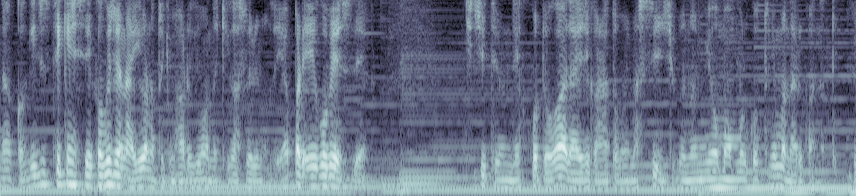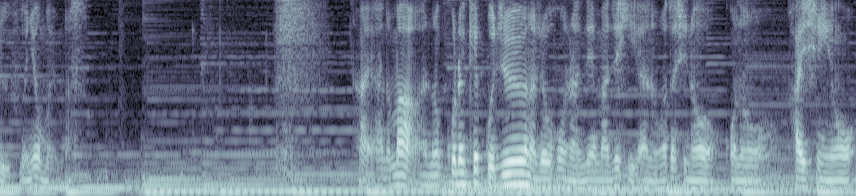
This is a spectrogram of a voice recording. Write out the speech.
なんか技術的に正確じゃないような時もあるような気がするので、やっぱり英語ベースできちっと読んでいくことが大事かなと思いますし、自分の身を守ることにもなるかなというふうに思います。はい、あのまあ、あのこれ結構重要な情報なんで、まあ、ぜひあの私のこの配信を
